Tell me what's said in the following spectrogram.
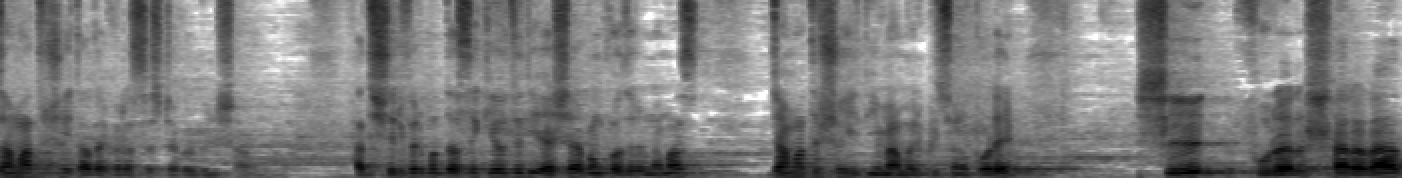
জামাতের সহিত আদায় করার চেষ্টা করব ইনশাআল্লাহ। হাদিস শরীফের মধ্যে আছে, কেউ যদি এশা এবং ফজরের নামাজ জামাতের সহিত ইমামের পিছনে পড়ে, সে ফুরার সারা রাত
